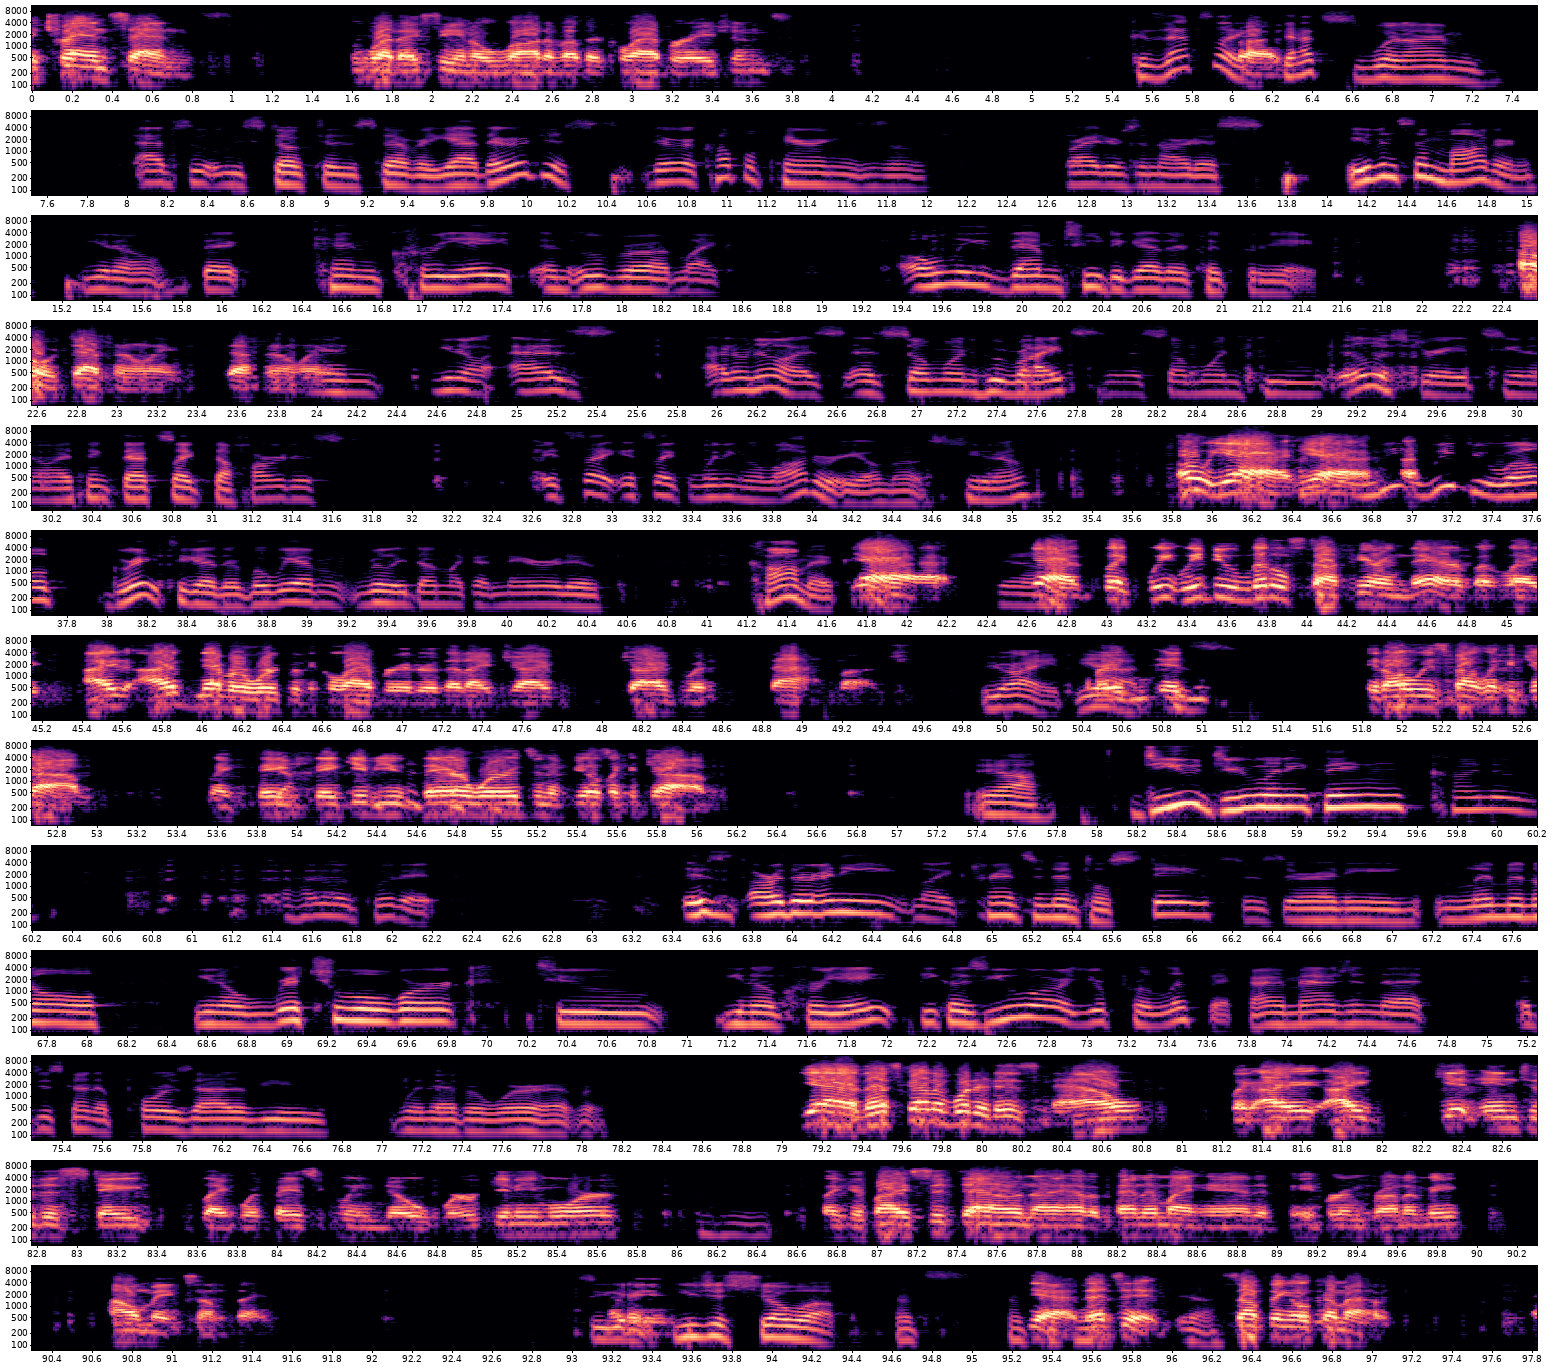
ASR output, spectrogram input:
it, transcends what I see in a lot of other collaborations. because that's like But that's what I'm absolutely stoked to discover. Yeah, there are just there are a couple pairings of writers and artists, even some modern, you know, that can create an oeuvre like only them two together could create. oh, definitely, definitely. And you know, as I don't know, as as someone who writes and as someone who illustrates, you know, I think that's like the hardest. It's like it's like winning a lottery almost, you know. Oh yeah, I mean, yeah, we uh, we do well, great together, but we haven't really done like a narrative comic, yeah, you know. yeah. Like we, we do little stuff here and there, but like I I've never worked with a collaborator that I jive jived with that much. Right. Yeah, 'cause- It always felt like a job. Like they Yeah. they give you their words and it feels like a job. yeah. Do you do anything kind of how do I put it? Is are there any like transcendental states? Is there any liminal, you know, ritual work to, you know, create? Because you are you're prolific. I imagine that it just kind of pours out of you whenever, wherever. Yeah, that's kind of what it is now. Like I I get into the state like with basically no work anymore. Mhm. Like if I sit down and I have a pen in my hand and paper in front of me, I'll make something. So I mean- you just show up. That's that's Yeah, that's it. Yeah. Something will come out.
